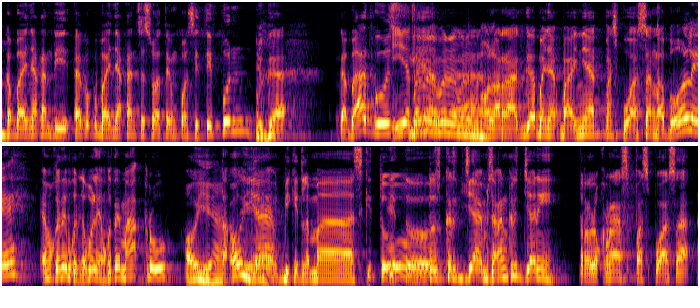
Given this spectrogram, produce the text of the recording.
Kebanyakan di, apa kebanyakan sesuatu yang positif pun juga nggak bagus. Iya Iya. benar benar Olahraga banyak-banyak pas puasa nggak boleh. Eh maksudnya bukan nggak boleh, maksudnya makruh. Oh iya. Oh Takutnya iya. bikin lemas gitu. Gitu. Terus kerja misalkan kerja nih terlalu keras pas puasa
